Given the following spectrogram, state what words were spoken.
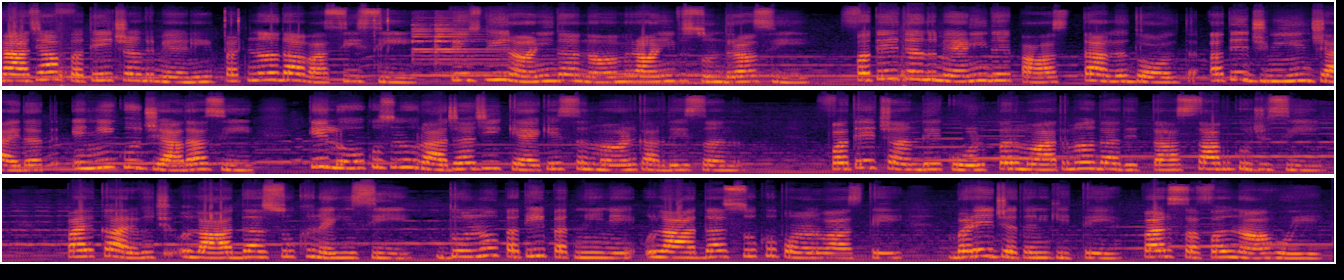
ਰਾਜਾ ਫਤਿਹ ਚੰਦ ਮੈਣੀ ਪਟਨਾ ਦਾ ਵਾਸੀ ਸੀ ਤੇ ਉਸ ਦੀ ਰਾਣੀ ਦਾ ਨਾਮ ਰਾਣੀ ਵਸੁੰਧਰਾ ਸੀ। ਫਤਿਹ ਚੰਦ ਮੈਣੀ ਦੇ ਪਾਸ ਧਨ, ਦੌਲਤ ਅਤੇ ਜ਼ਮੀਨ ਜਾਇਦਾਦ ਇੰਨੀ ਕੁ ਜ਼ਿਆਦਾ ਸੀ ਕਿ ਲੋਕ ਉਸ ਨੂੰ ਰਾਜਾ ਜੀ ਕਹਿ ਕੇ ਸਨਮਾਨ ਕਰਦੇ ਸਨ। ਫਤਿਹ ਚੰਦ ਦੇ ਕੋਲ ਪਰਮਾਤਮਾ ਦਾ ਦਿੱਤਾ ਸਭ ਕੁਝ ਸੀ, ਪਰ ਘਰ ਵਿੱਚ ਔਲਾਦ ਦਾ ਸੁੱਖ ਨਹੀਂ ਸੀ। ਦੋਨੋਂ ਪਤੀ ਪਤਨੀ ਨੇ ਔਲਾਦ ਦਾ ਸੁੱਖ ਪਾਉਣ ਵਾਸਤੇ ਬੜੇ ਯਤਨ ਕੀਤੇ, ਪਰ ਸਫਲ ਨਾ ਹੋਏ।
